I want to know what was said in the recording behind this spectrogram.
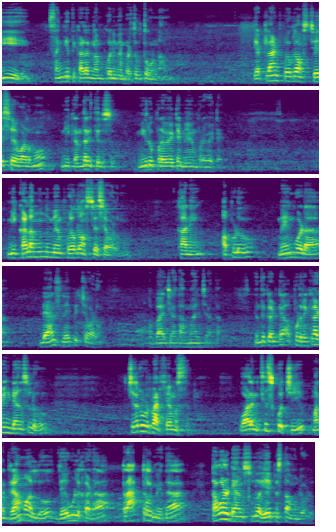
ఈ సంగీత కళను నమ్ముకొని మేము బ్రతుకుతూ ఉన్నాము ఎట్లాంటి ప్రోగ్రామ్స్ చేసేవాళ్ళమో మీకు అందరికీ తెలుసు. మీరు ప్రైవేటే మేము ప్రైవేటే. మీ కళ్ళ ముందు మేము ప్రోగ్రామ్స్ చేసేవాళ్ళము. కానీ అప్పుడు మేము కూడా డ్యాన్స్ లేపించేవాళ్ళం. అబ్బాయిల చేత అమ్మాయిల చేత. ఎందుకంటే అప్పుడు రికార్డింగ్ డ్యాన్సులు చిలకూరుపేట ఫేమస్. వాళ్ళని తీసుకొచ్చి మన గ్రామాల్లో దేవుళ్ళ కాడ ట్రాక్టర్ల మీద టవల్ డ్యాన్సులు వేపిస్తూ ఉండేవాళ్ళు.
